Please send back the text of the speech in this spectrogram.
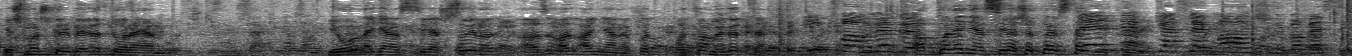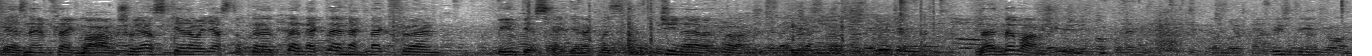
És most kb. 5 óra elmúlt. Jó, legyen az szíves, szóljon az, az anyjának, ott, ott van mögötte? Itt van mögött. Akkor legyen szíves, akkor ezt De tegyék nem meg. kell flagma hangsúlyba beszélni. Ez nem flagma hangsúly. Azt kérem, hogy ezt akkor ennek, ennek megfelelően intézkedjenek, vagy csináljanak valamit. Rendben van? Isti, így van.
